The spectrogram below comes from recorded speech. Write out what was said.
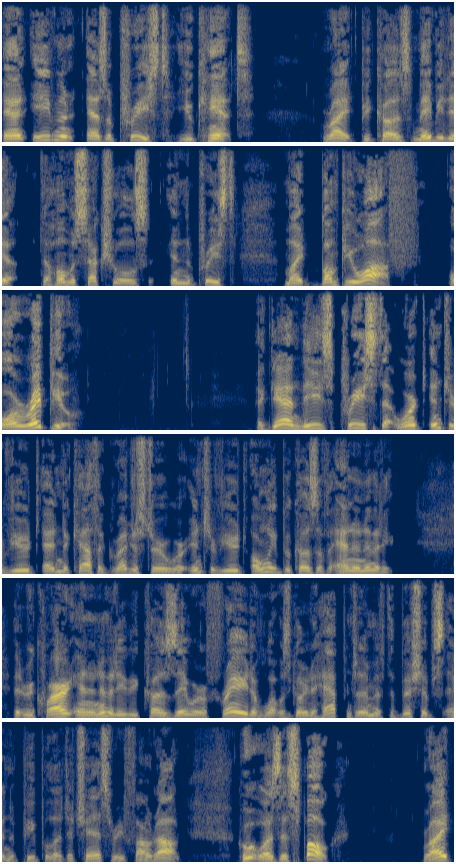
And even as a priest, you can't. Right, because maybe the, the homosexuals in the priest might bump you off or rape you. Again, these priests that weren't interviewed in the Catholic Register were interviewed only because of anonymity. It required anonymity because they were afraid of what was going to happen to them if the bishops and the people at the chancery found out who it was that spoke. Right?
